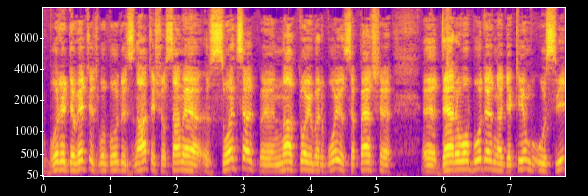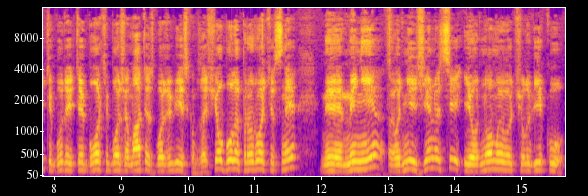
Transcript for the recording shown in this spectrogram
будуть дивитись, бо будуть знати, що саме з сонця е, над тою вербою це перше е, дерево буде, над яким у світі буде йти Бог і Божа мати з Божим військом. За що були пророчі сни е, мені, одній жіноці і одному чоловіку.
